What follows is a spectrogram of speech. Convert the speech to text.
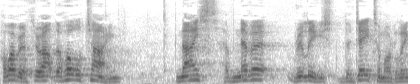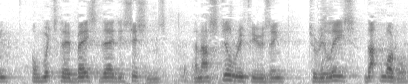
However, throughout the whole time, NICE have never released the data modelling on which they based their decisions and are still refusing to release that model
